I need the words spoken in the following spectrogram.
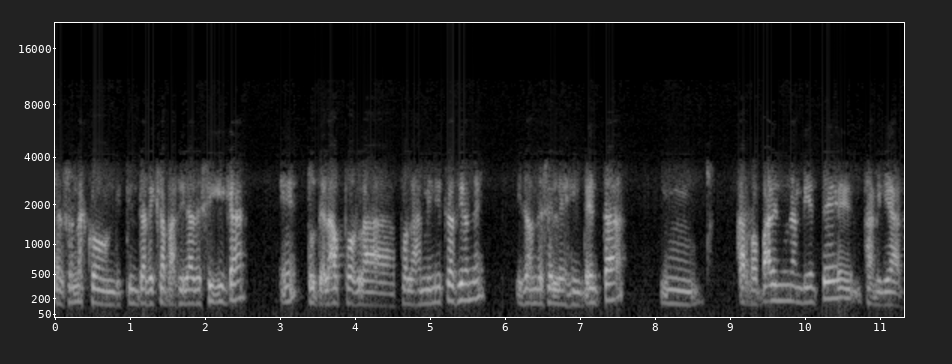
personas con distintas discapacidades psíquicas, eh, tutelados por, la, por las administraciones y donde se les intenta mm, arropar en un ambiente familiar.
